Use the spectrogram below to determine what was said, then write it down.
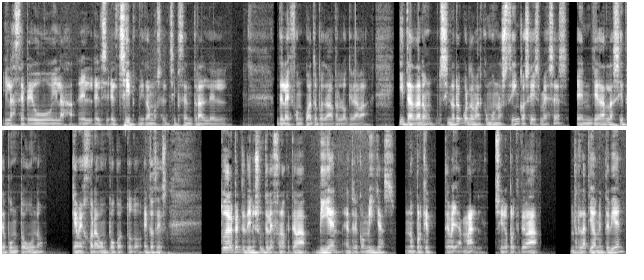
y la CPU y la, el, el- el chip, digamos, el chip central del, del iPhone 4 pues daba para lo que daba. Y tardaron, si no recuerdo mal, como unos 5 o 6 meses en llegar a la 7.1, que mejoraba un poco todo. Entonces, tú de repente tienes un teléfono que te va bien, entre comillas, no porque te vaya mal, sino porque te va relativamente bien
